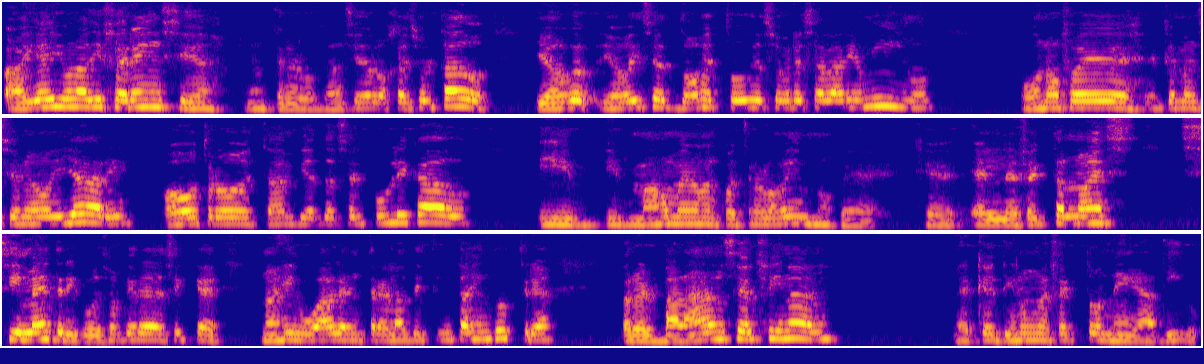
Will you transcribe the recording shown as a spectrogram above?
ahí hay una diferencia entre lo que han sido los resultados. Yo, yo hice dos estudios sobre el salario mínimo. Uno fue el que mencionó Yari, otro está en vías de ser publicado y, y, más o menos encuentro lo mismo, que, que el efecto no es simétrico, eso quiere decir que no es igual entre las distintas industrias, pero el balance al final es que tiene un efecto negativo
